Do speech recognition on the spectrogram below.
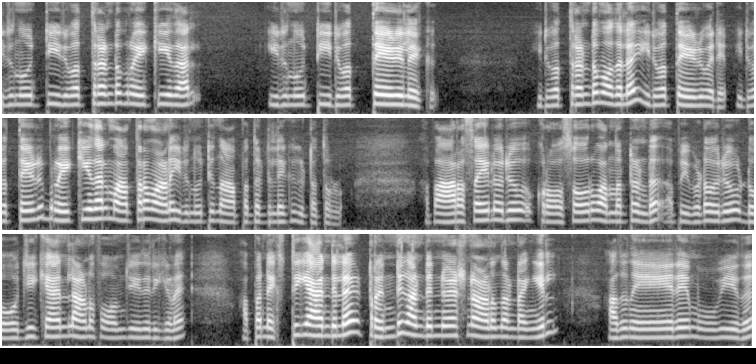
ഇരുന്നൂറ്റി ഇരുപത്തിരണ്ട് ബ്രേക്ക് ചെയ്താൽ ഇരുന്നൂറ്റി ഇരുപത്തേഴിലേക്ക് ഇരുപത്തിരണ്ട് മുതൽ ഇരുപത്തേഴ് വരെ. ഇരുപത്തേഴ് ബ്രേക്ക് ചെയ്താൽ മാത്രമാണ് ഇരുന്നൂറ്റി നാൽപ്പത്തെട്ടിലേക്ക് കിട്ടത്തുള്ളൂ. അപ്പോൾ ആർ എസ് ഐയിൽ ഒരു ക്രോസ് ഓവർ വന്നിട്ടുണ്ട്. അപ്പോൾ ഇവിടെ ഒരു ഡോജി ക്യാൻഡിലാണ് ഫോം ചെയ്തിരിക്കണേ. അപ്പോൾ നെക്സ്റ്റ് ക്യാൻഡിൽ ട്രെൻഡ് കണ്ടിന്യൂവേഷൻ ആണെന്നുണ്ടെങ്കിൽ അത് നേരെ മൂവ് ചെയ്ത്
